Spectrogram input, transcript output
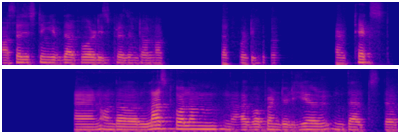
uh, suggesting if that word is present or not that particular uh, text. And on the last column i've opened it here that's the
